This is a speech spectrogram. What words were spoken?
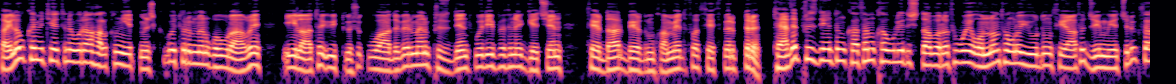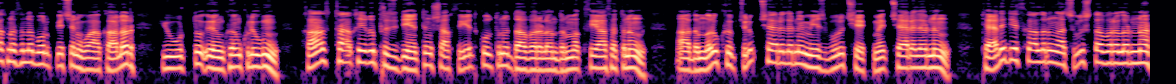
Saýlaw komitetine görä, halkyň ýetmiş iki göterimden gowragy Ilata üýtgeşik wada bermän, prezident wezipesine geçen Serdar Berdimuhamedowa ses beripdir. Täze prezidentiň kasam kabul ediş dabarasy we ondan soňra ýurduň syýasy-jemgyýetçilik sahnasynda bolup geçen wakalar ýurtda öňki-öňküligiň, has takygy, prezidentiň şahsyýet kultuny dabaralandyrmak syýasatynyň, adamlary köpçülik çärelerine mejbury çekmek çäreleriniň, täze desgalaryň açylyş dabaralaryna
